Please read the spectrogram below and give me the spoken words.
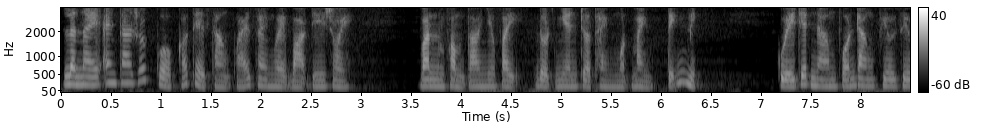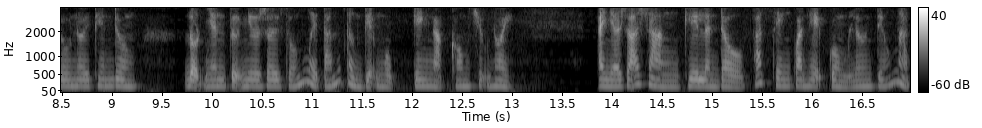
Lần này anh ta rốt cuộc có thể sảng khoái xoay người bỏ đi rồi. Văn phòng to như vậy đột nhiên trở thành một mảnh tĩnh mịch. Quý triết nam vốn đang phiêu diêu nơi thiên đường, đột nhiên tự như rơi xuống 18 tầng địa ngục kinh ngạc không chịu nổi. Anh nhớ rõ ràng khi lần đầu phát sinh quan hệ cùng Lương Tiếu Mặt,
